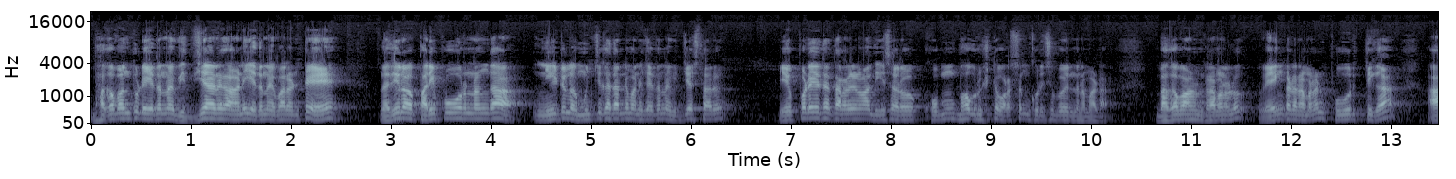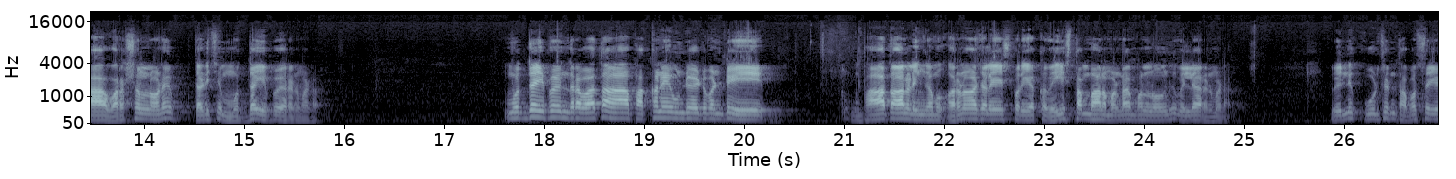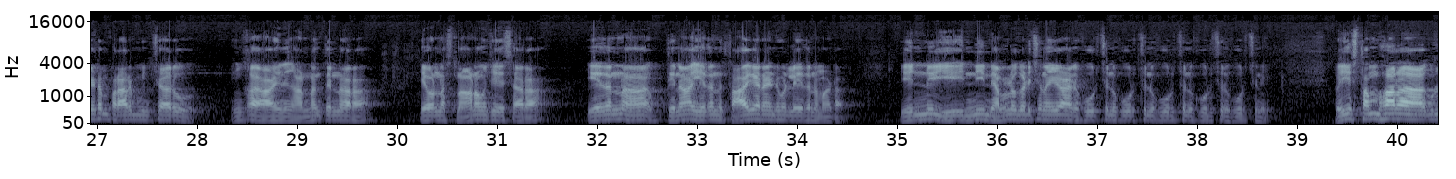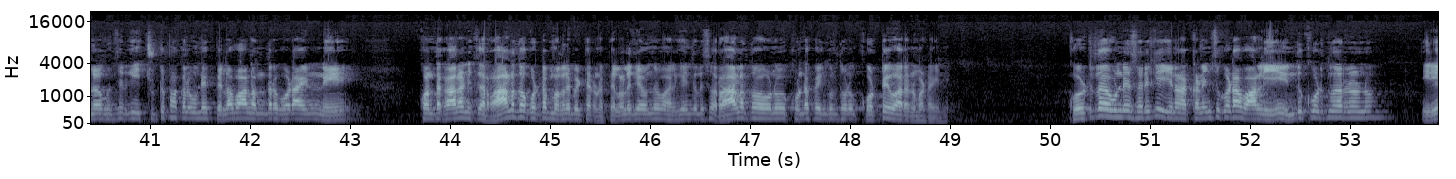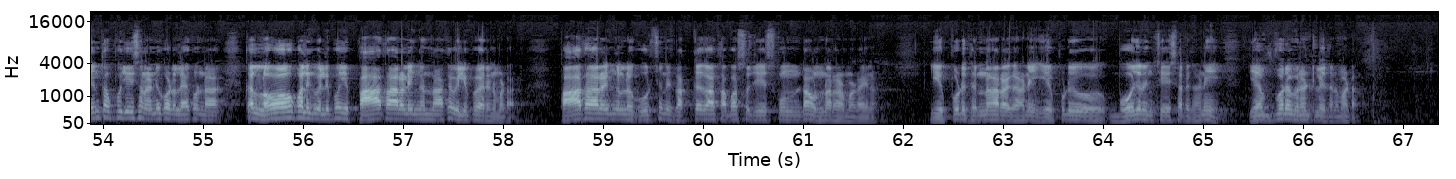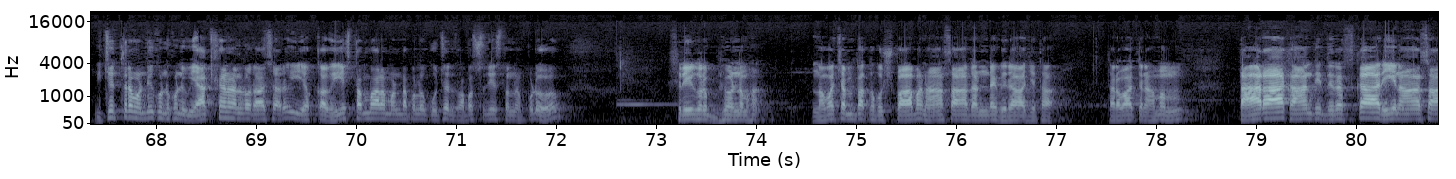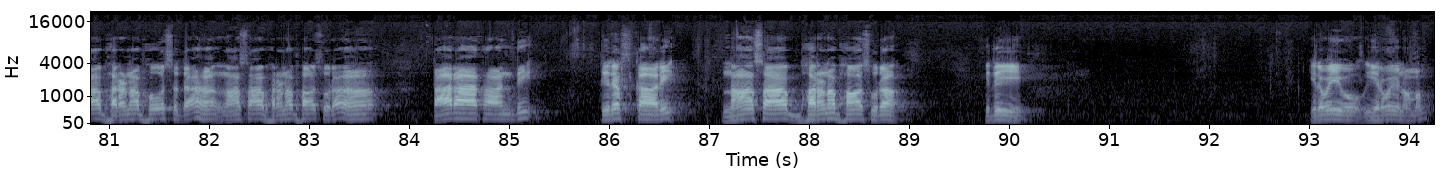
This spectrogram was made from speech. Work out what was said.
భగవంతుడు ఏదైనా విద్య కానీ ఏదైనా ఇవ్వాలంటే నదిలో పరిపూర్ణంగా నీటిలో ముంచి కదండి మనకి ఏదైనా విద్యేస్తారు ఎప్పుడైతే తలనీలాలు తీశారో కుంభవృష్టి వర్షం కురిసిపోయిందనమాట భగవాన్ రమణుడు వెంకట రమణన్ పూర్తిగా ఆ వర్షంలోనే తడిచి ముద్ద అయిపోయారనమాట ముద్ద అయిపోయిన తర్వాత పక్కనే ఉండేటువంటి పాతాళలింగము అరుణాచలేశ్వరి యొక్క వెయ్యి స్తంభాల మండపంలోకి వెళ్ళారనమాట వెళ్ళి కూర్చొని తపస్సు చేయడం ప్రారంభించారు. ఇంకా ఆయన అన్నం తిన్నారా? ఏమన్నా స్నానం చేశారా? ఏదన్నా తినా ఏదన్నా తాగారనేటువంటి లేదనమాట ఎన్ని ఎన్ని నెలలు గడిచినాయో ఆయన కూర్చుని కూర్చుని కూర్చుని కూర్చుని కూర్చుని. వెయ్యి స్తంభాల గుడిలో వచ్చరికి ఈ చుట్టుపక్కల ఉండే పిల్లవాళ్ళందరూ కూడా ఆయన్ని కొంతకాలానికి రాళ్ళతో కొట్టడం మొదలుపెట్టారు పిల్లలకి ఏముందో వాళ్ళకేం తెలుసు? రాళ్ళతోనూ కుండ పెంకులతోనూ కొట్టేవారనమాట ఆయన కొడుతూ ఉండేసరికి ఈయన అక్కడి నుంచి కూడా వాళ్ళని ఎందుకు కొడుతున్నారు నన్ను? నేనేం తప్పు చేశాను? అన్నీ కూడా లేకుండా కానీ లోపలికి వెళ్ళిపోయి పాతాళలింగం దాకా వెళ్ళిపోయారనమాట పాతారంగంలో కూర్చొని చక్కగా తపస్సు చేసుకుంటూ ఉన్నారనమాట ఆయన. ఎప్పుడు తిన్నారో కానీ ఎప్పుడు భోజనం చేశారు కానీ ఎవ్వరూ వినట్లేదు అనమాట విచిత్రం అండి కొన్ని కొన్ని వ్యాఖ్యానాల్లో రాశారు. ఈ యొక్క వెయ్యి స్తంభాల మండపంలో కూర్చొని తపస్సు చేస్తున్నప్పుడు శ్రీ గురుభ్యో నమ నవచంపక పుష్పామ నాసాదండ విరాజిత. తర్వాత నామం తారాకాంతి తిరస్కారి నాసాభరణభోసుత నాసాభరణభాసుర తారాకాంతి తిరస్కారి నాసాభరణభాసుర ఇది ఇరవై ఇరవై నామం.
